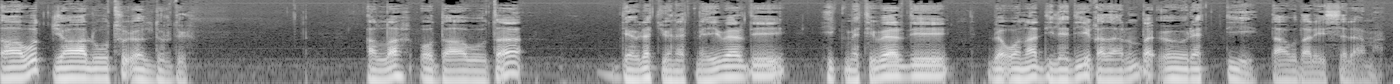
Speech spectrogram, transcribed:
Davut Calut'u öldürdü. Allah o Davud'a devlet yönetmeyi verdi, hikmeti verdi ve ona dilediği kadarını da öğretti Davud Aleyhisselam'a.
